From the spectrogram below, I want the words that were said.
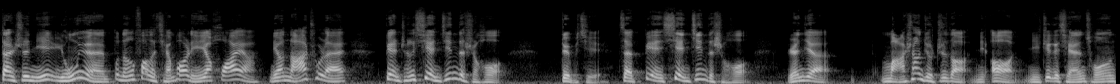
但是你永远不能放在钱包里，要花呀。你要拿出来变成现金的时候，对不起，在变现金的时候，人家马上就知道你哦，你这个钱从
